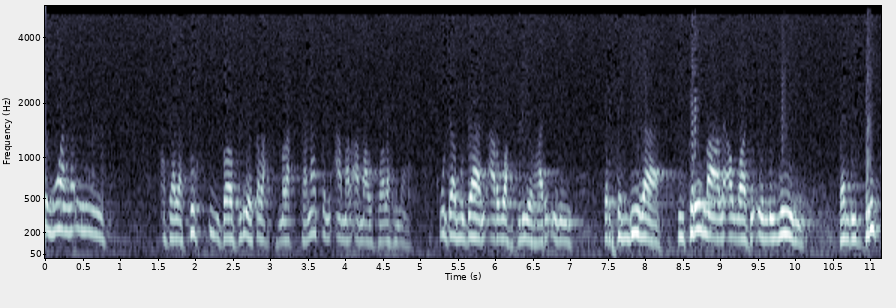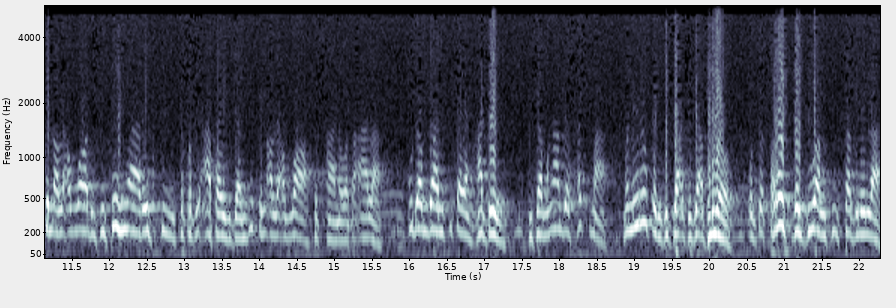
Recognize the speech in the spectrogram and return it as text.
Semuanya ini adalah bukti bahwa beliau telah melaksanakan amal-amal solehnya. Mudah-mudahan arwah beliau hari ini bergembira, diterima oleh Allah di Iliyin dan diberikan oleh Allah di sisinya rezeki seperti apa yang dijanjikan oleh Allah Subhanahu wa taala. Mudah-mudahan kita yang hadir bisa mengambil hikmah, menirukan jejak-jejak beliau untuk terus berjuang fisabilillah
